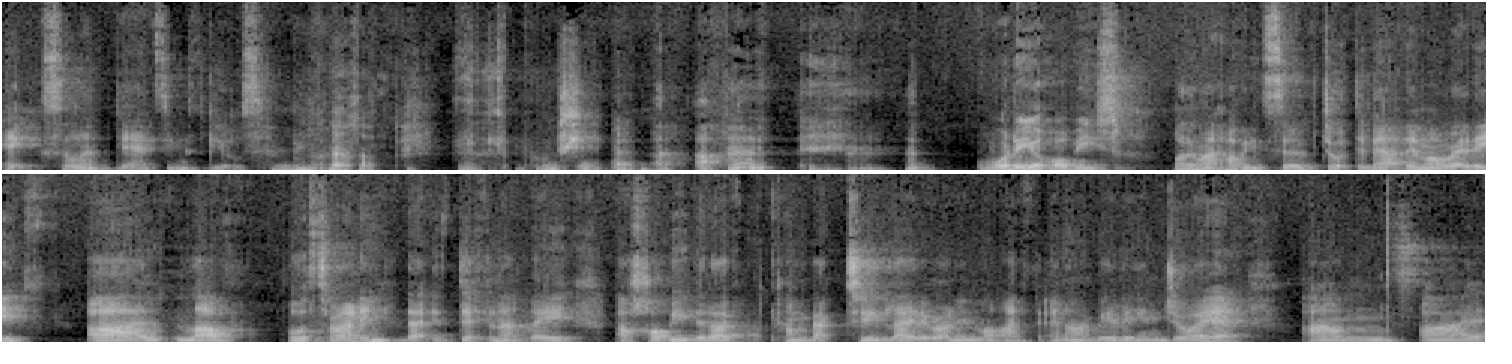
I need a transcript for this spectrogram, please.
excellent dancing skills. What are your hobbies? What are my hobbies? So we've talked about them already. I love horse riding. That is definitely a hobby that I've come back to later on in life and I really enjoy it. Um, I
